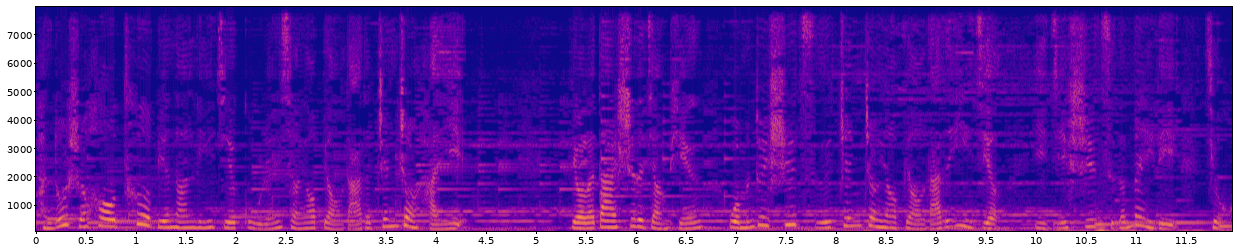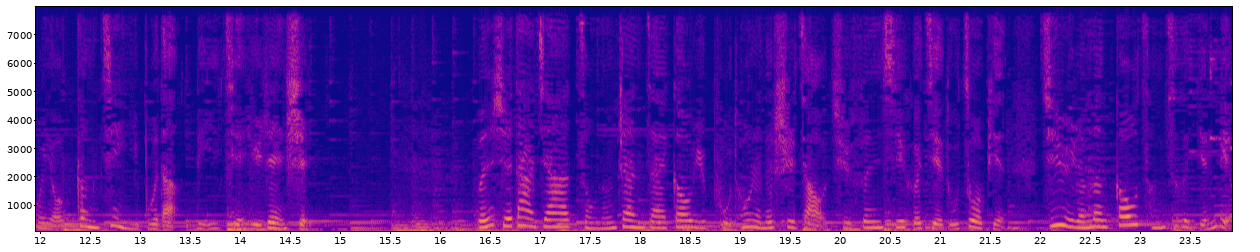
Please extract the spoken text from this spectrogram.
很多时候特别难理解古人想要表达的真正含义。有了大师的讲评，我们对诗词真正要表达的意境。以及诗词的魅力，就会有更进一步的理解与认识。文学大家总能站在高于普通人的视角去分析和解读作品，给予人们高层次的引领。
